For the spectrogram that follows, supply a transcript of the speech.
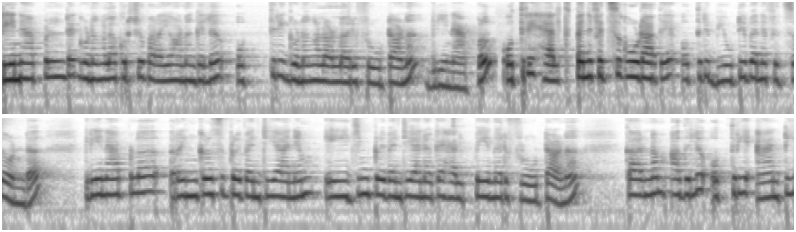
ഗ്രീൻ ആപ്പിളിന്റെ ഗുണങ്ങളെക്കുറിച്ച് പറയുവാണെങ്കിൽ ഒത്തിരി ഗുണങ്ങളുള്ള ഒരു ഫ്രൂട്ടാണ് ഗ്രീൻ ആപ്പിൾ ഒത്തിരി ഹെൽത്ത് ബെനിഫിറ്റ്സ് കൂടാതെ ഒത്തിരി ബ്യൂട്ടി ബെനിഫിറ്റ്സും ഉണ്ട്. ഗ്രീൻ ആപ്പിൾ റിങ്കിൾസ് പ്രിവെന്റ് ചെയ്യാനും ഏജിങ് പ്രിവെന്റ് ചെയ്യാനും ഒക്കെ ഹെൽപ്പ് ചെയ്യുന്ന ഒരു ഫ്രൂട്ടാണ്. കാരണം അതിൽ ഒത്തിരി ആന്റി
